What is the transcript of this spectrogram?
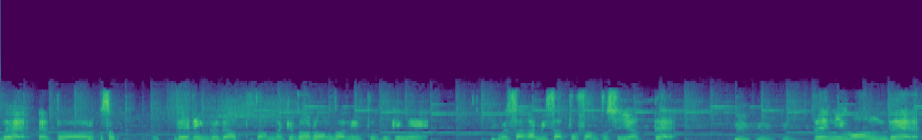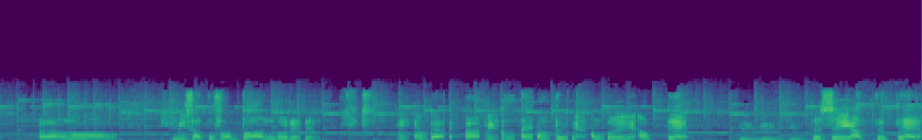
で、えっとそレーディングで会ってたんだけどロンドンに行った時に小井さんが美里さんと知り合ってで日本であの美里さんとアンドレ美里さんアンドレに会ってで知り合ってて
